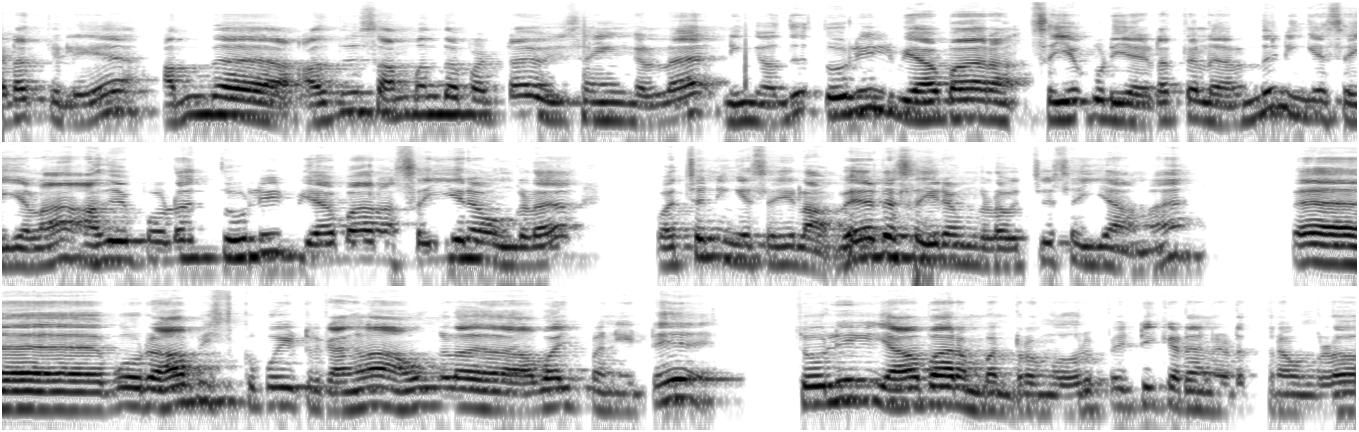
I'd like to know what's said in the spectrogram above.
இடத்துலயே அந்த அது சம்பந்தப்பட்ட விஷயங்கள்ல நீங்கள் வந்து தொழில் வியாபாரம் செய்யக்கூடிய இடத்துல இருந்து நீங்கள் செய்யலாம். அதே போல் தொழில் வியாபாரம் செய்கிறவங்கள வச்சு நீங்கள் செய்யலாம். வேலை செய்கிறவங்கள வச்சு செய்யாமல் ஒரு ஆஃபீஸ்க்கு போயிட்டு இருக்காங்களா அவங்கள அவாய்ட் பண்ணிட்டு தொழில் வியாபாரம் பண்ணுறவங்க ஒரு பெட்டி கடை நடத்துகிறவங்களோ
